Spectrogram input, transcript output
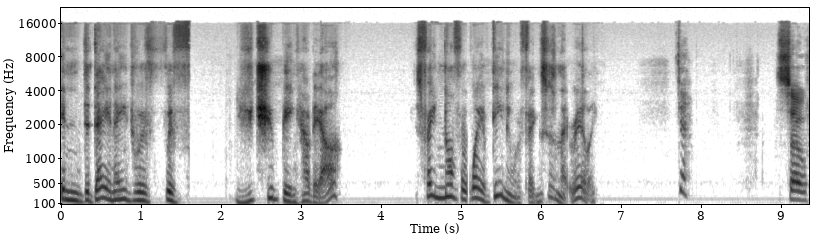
in the day and age with with youtube being how they are it's a very novel way of dealing with things isn't it really Yeah. So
